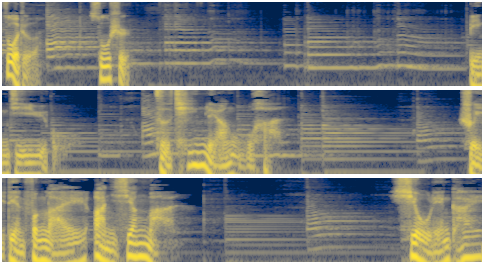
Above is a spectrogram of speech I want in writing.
作者苏轼。冰肌玉骨，自清凉无憾。水殿风来暗香满，绣帘开。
